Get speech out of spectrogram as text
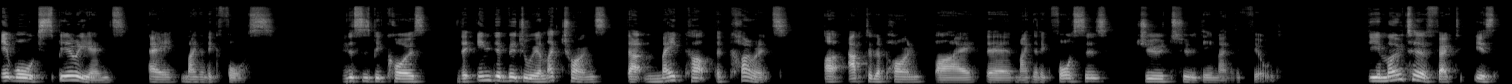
it will experience a magnetic force. And this is because the individual electrons that make up the currents are acted upon by their magnetic forces due to the magnetic field. The Motor effect is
